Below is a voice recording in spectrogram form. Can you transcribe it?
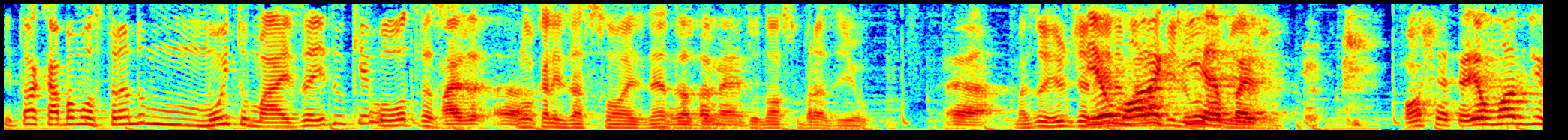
Então acaba mostrando muito mais aí do que outras Mas, uh, localizações né, do, do, do, nosso Brasil. É. Mas o Rio de Janeiro e eu é moro aqui, rapaz. Mesmo. Com certeza. Eu moro de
